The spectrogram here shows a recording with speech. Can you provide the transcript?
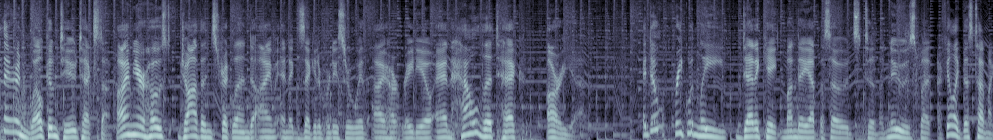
there, and welcome to Tech Stuff. I'm your host, Jonathan Strickland. I'm an executive producer with iHeartRadio, and how the tech are ya? I don't frequently dedicate Monday episodes to the news, but I feel like this time I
